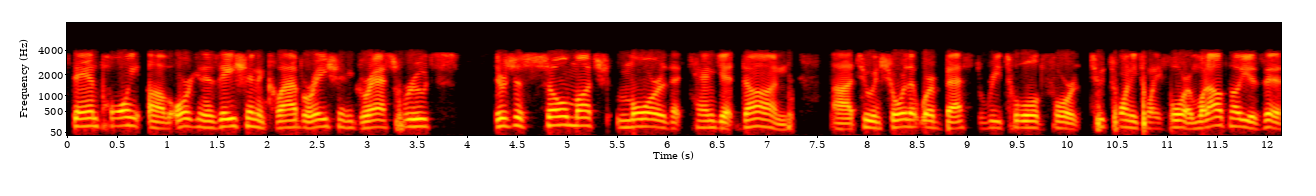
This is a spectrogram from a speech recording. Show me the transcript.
standpoint of organization and collaboration, grassroots, there's just so much more that can get done uh, to ensure that we're best retooled for 2024. And what I'll tell you is this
